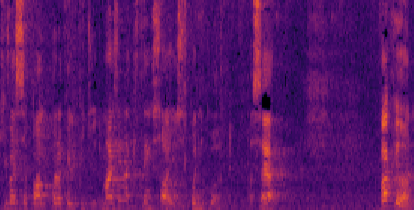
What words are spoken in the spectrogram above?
que vai ser pago por aquele pedido. Imagina que tem só isso, por enquanto, tá certo? Bacana.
